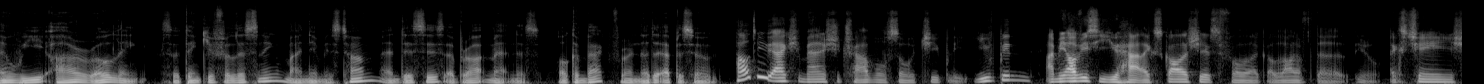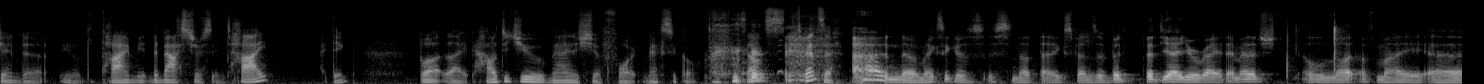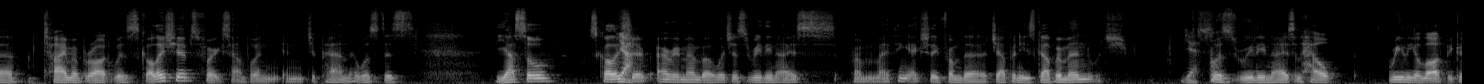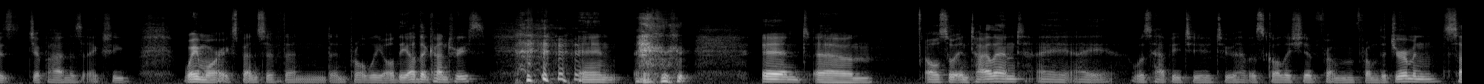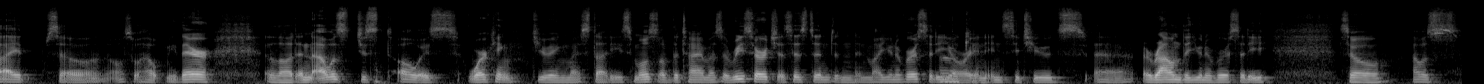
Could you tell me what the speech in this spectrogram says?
And we are rolling. So thank you for listening. My name is Tom, and this is Abroad Madness. Welcome back for another episode. How do you actually manage to travel so cheaply? You've been, I mean, obviously you had like scholarships for like a lot of the, you know, exchange and the, you know, the time, the masters in Thai, I think but like how did you manage to afford mexico? Sounds expensive. Uh no mexico is, is not that expensive. But but yeah you're right. I managed a lot of my uh, time abroad with scholarships. For example in in japan there was this JASSO scholarship yeah. i remember which is really nice from i think actually from the japanese government which yes. was really nice and helped really a lot because Japan is actually way more expensive than than probably all the other countries, and and um, also in Thailand, I, I was happy to to have a scholarship from from the German side, so also helped me there a lot. And I was just always working during my studies, most of the time as a research assistant in, in my university okay. or in institutes uh, around the university. So I was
